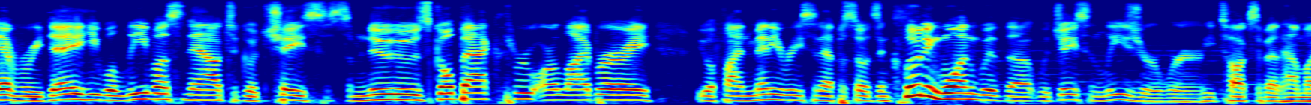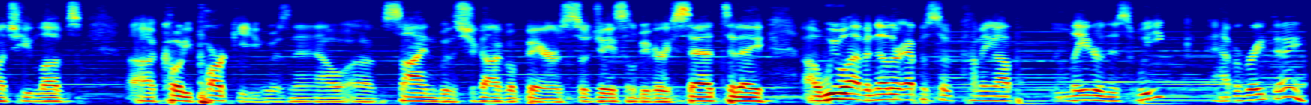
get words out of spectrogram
every day. He will leave us now to go chase some news. Go back through our library. You will find many recent episodes, including one with uh, with Jason Lieser, where he talks about how much he loves uh, Cody Parkey, who is now uh, signed with the Chicago Bears. So Jason will be very sad today. Uh, we will have another episode coming up later this week. Have a great day.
